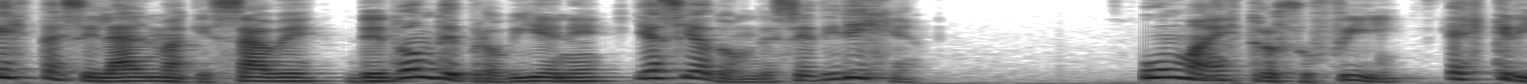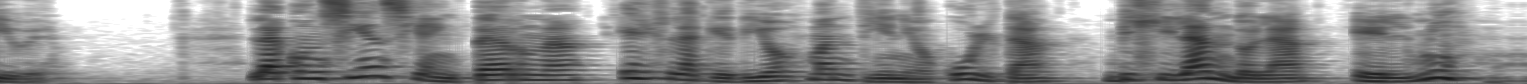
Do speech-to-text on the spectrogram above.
Esta es el alma que sabe de dónde proviene y hacia dónde se dirige. Un maestro sufí escribe, La conciencia interna es la que Dios mantiene oculta, vigilándola él mismo.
